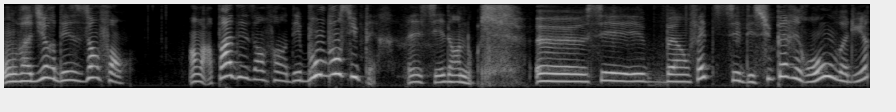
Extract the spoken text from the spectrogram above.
On va dire des enfants. On va pas des enfants, des bonbons super. C'est dans le nom. Euh, c'est. Ben, en fait, c'est des super-héros, on va dire.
